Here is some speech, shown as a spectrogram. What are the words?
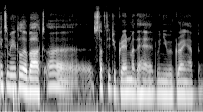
sentimental about uh, stuff that your grandmother had when you were growing up and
